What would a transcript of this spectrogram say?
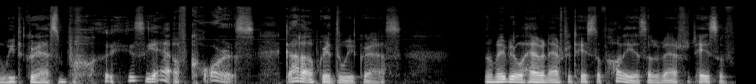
Wheatgrass boys. yeah, of course. Gotta upgrade the wheatgrass. So maybe it'll have an aftertaste of honey instead of an aftertaste of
